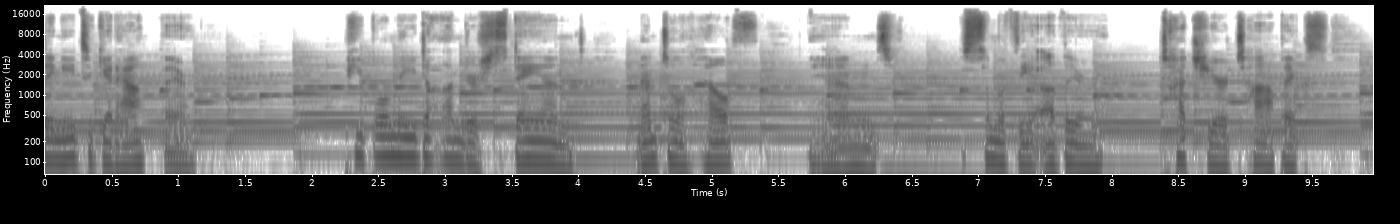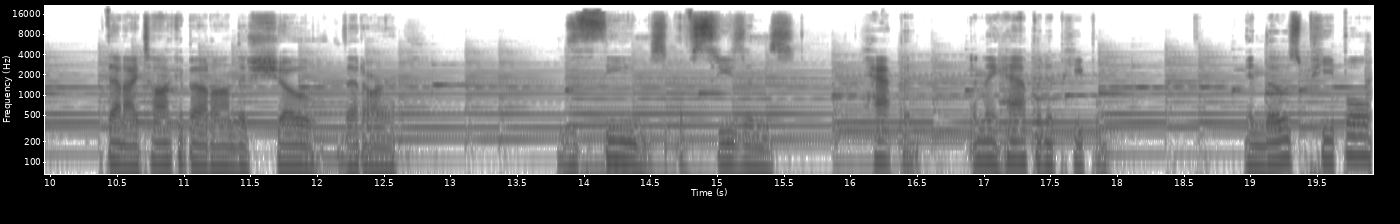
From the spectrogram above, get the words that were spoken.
they need to get out there. People need to understand mental health and some of the other touchier topics that I talk about on this show that are the themes of seasons happen, and they happen to people. And those people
